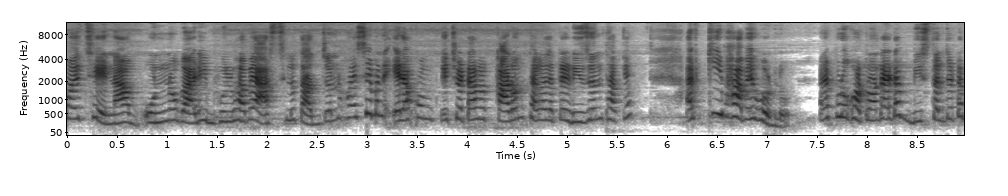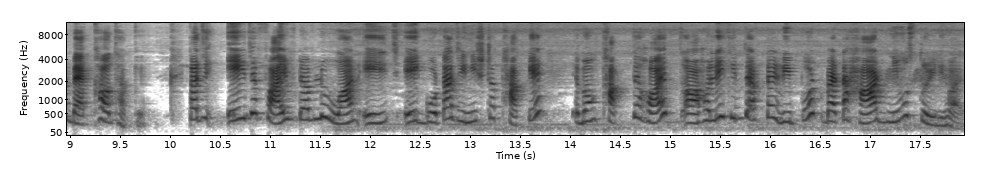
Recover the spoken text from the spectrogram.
হয়েছে? না অন্য গাড়ি ভুলভাবে আসছিল তার জন্য হয়েছে? মানে এরকম কিছু একটা কারণ থাকে, একটা রিজন থাকে। আর কীভাবে হলো? মানে পুরো ঘটনাটা একটা বিস্তারিত একটা ব্যাখ্যাও থাকে। কাজে এই যে ফাইভ ডাব্লিউ ওয়ান এইচ এই গোটা জিনিসটা থাকে এবং থাকতে হয়, তাহলেই কিন্তু একটা রিপোর্ট বা একটা হার্ড নিউজ তৈরি হয়।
